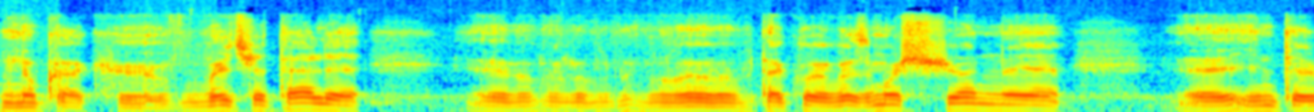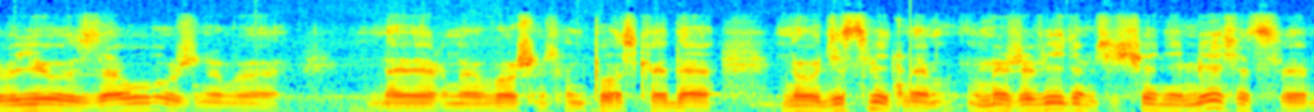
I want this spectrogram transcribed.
Ну как, вы читали Э, такое возмущенное э, интервью Залужного наверное, в Washington Post, когда, ну, действительно, мы же видим в течение месяца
